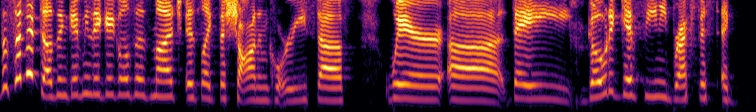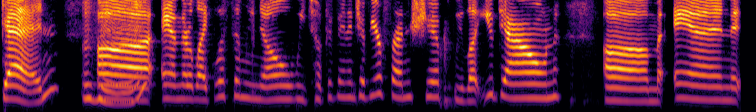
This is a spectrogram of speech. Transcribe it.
The stuff that doesn't give me the giggles as much is like the Sean and Corey stuff, where uh they go to give Feeny breakfast again, Mhm. uh, and they're like, "Listen, we know we took advantage of your friendship. We let you down." Um, and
